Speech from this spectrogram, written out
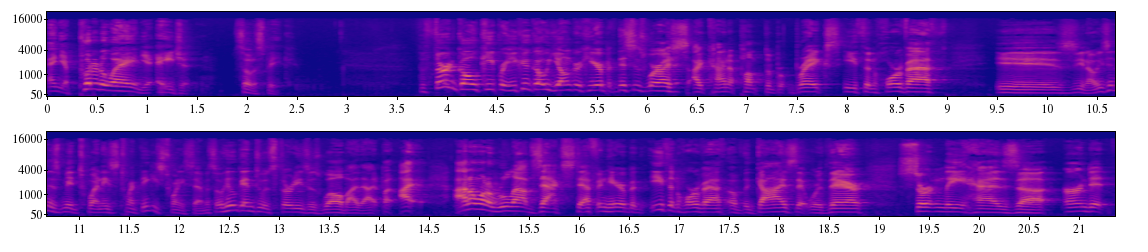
and you put it away and you age it, so to speak. The third goalkeeper, you could go younger here, but this is where I, I kind of pump the brakes. Ethan Horvath is, you know, he's in his mid 20s. I think he's 27, so he'll get into his 30s as well by that. But I, I don't want to rule out Zach Steffen here, but Ethan Horvath, of the guys that were there, certainly has uh, earned it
